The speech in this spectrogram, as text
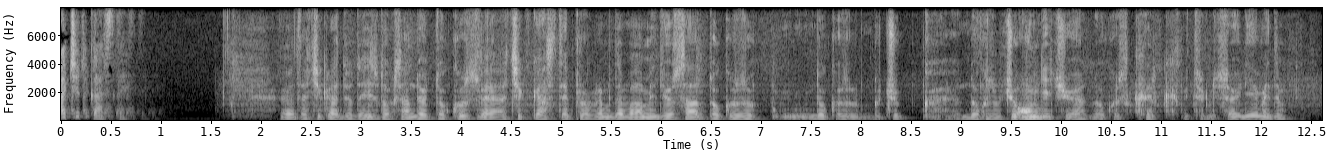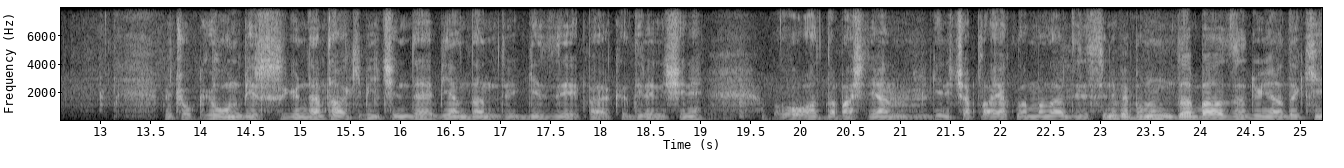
Açık Gazete. Evet Açık Radyo'dayız 94.9 ve Açık Gazete programı devam ediyor. Saat 9'u 9.30 9.30 10 geçiyor. 9.40 bir türlü söyleyemedim. Ve çok yoğun bir gündem takibi içinde bir yandan Gezi Parkı direnişini o adla başlayan geniş çaplı ayaklanmalar dizisini ve bunun da bazı dünyadaki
